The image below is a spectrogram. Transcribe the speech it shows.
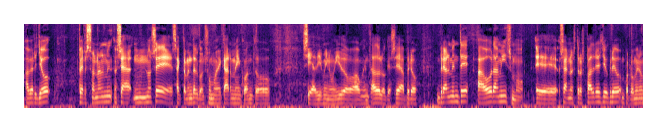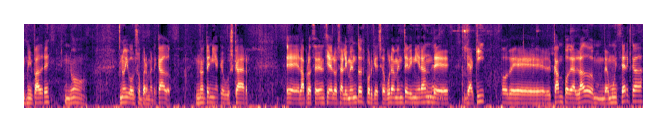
A ver, yo personalmente, o sea, no sé exactamente el consumo de carne, cuánto, si ha disminuido o aumentado, lo que sea, pero realmente ahora mismo, eh, o sea, nuestros padres, yo creo, por lo menos mi padre, no, no iba a un supermercado, no tenía que buscar eh, la procedencia de los alimentos porque seguramente vinieran de, de aquí o del campo de al lado, de muy cerca,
